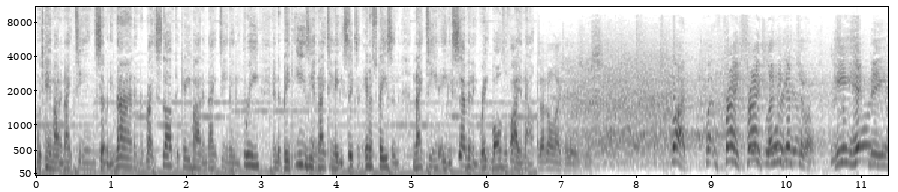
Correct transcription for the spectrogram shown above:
which came out in 1979, and The Right Stuff that came out in 1983, and The Big Easy in 1986, and Innerspace in 1987, and Great Balls of Fire. Now, I don't like losers. But, but Frank, Frank, let me get to it. He hit me.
